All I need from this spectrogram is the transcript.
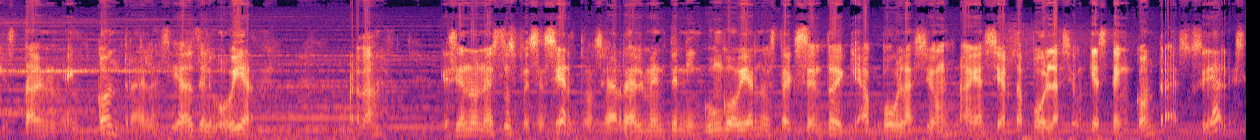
que estaba en, contra de las ideas del gobierno, ¿verdad? Que siendo honestos, pues es cierto, o sea, realmente ningún gobierno está exento de que haya población, haya cierta población que esté en contra de sus ideales,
